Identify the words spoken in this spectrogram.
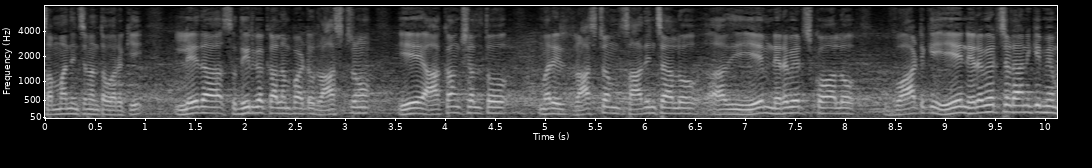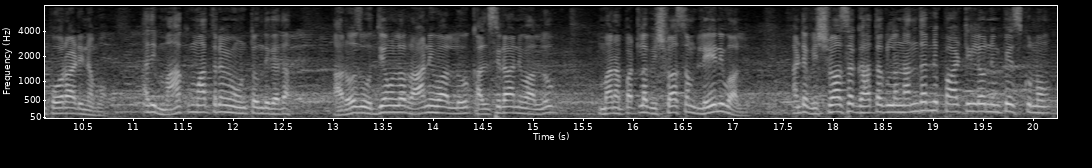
సంబంధించినంత వరకు లేదా సుదీర్ఘకాలం పాటు రాష్ట్రం ఏ ఆకాంక్షలతో మరి రాష్ట్రం సాధించాలో అది ఏం నెరవేర్చుకోవాలో వాటికి ఏ నెరవేర్చడానికి మేము పోరాడినామో అది మాకు మాత్రమే ఉంటుంది కదా. ఆ రోజు ఉద్యమంలో రాని వాళ్ళు కలిసి రాని వాళ్ళు మన పట్ల విశ్వాసం లేని వాళ్ళు. అంటే విశ్వాసఘాతకులను అందరినీ పార్టీలో నింపేసుకున్నాం.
